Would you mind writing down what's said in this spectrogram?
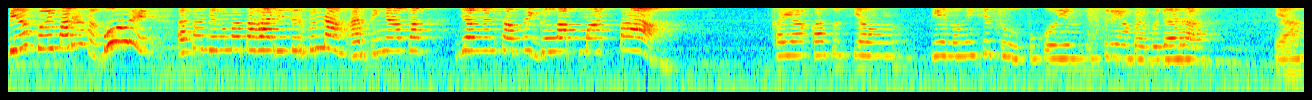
bilang boleh marah nggak? Boleh, asal jangan matahari terbenam. Artinya apa? Jangan sampai gelap mata. Kayak kasus yang di Indonesia tuh pukulin istri sampai berdarah, ya.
